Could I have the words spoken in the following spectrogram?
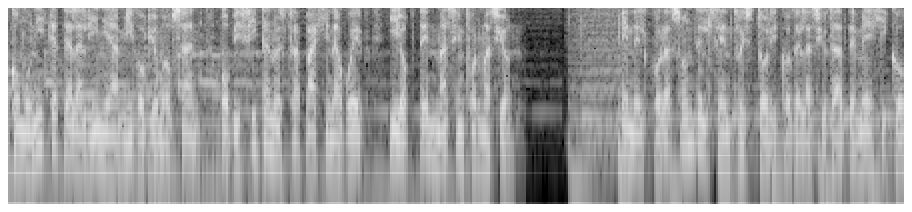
Comunícate a la línea Amigo Biomausan o visita nuestra página web y obtén más información. En el corazón del centro histórico de la Ciudad de México,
